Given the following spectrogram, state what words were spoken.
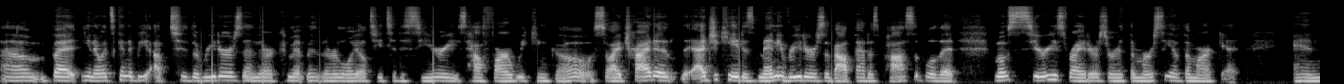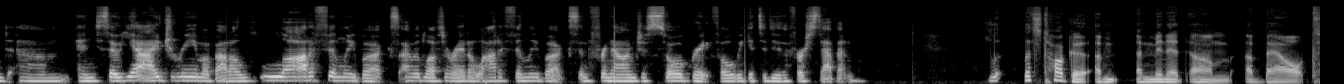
Um, but you know, it's going to be up to the readers and their commitment, their loyalty to the series, how far we can go. So I try to educate as many readers about that as possible. That most series writers are at the mercy of the market, and um, and so yeah, I dream about a lot of Finlay books. I would love to write a lot of Finlay books, and for now, I'm just so grateful we get to do the first seven. Let's talk a, a, a minute um, about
